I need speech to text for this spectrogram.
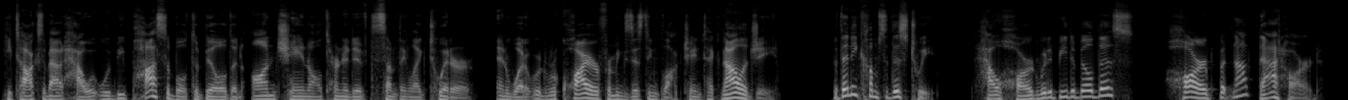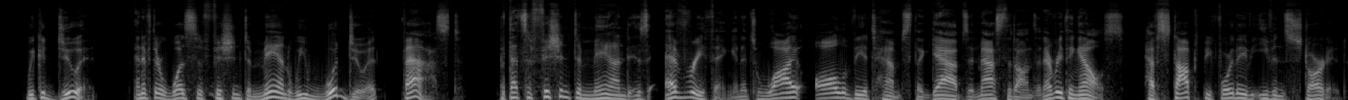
He talks about how it would be possible to build an on chain alternative to something like Twitter and what it would require from existing blockchain technology. But then he comes to this tweet How hard would it be to build this? Hard, but not that hard. We could do it. And if there was sufficient demand, we would do it fast. But that sufficient demand is everything, and it's why all of the attempts, the Gabs and Mastodons and everything else, have stopped before they've even started.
